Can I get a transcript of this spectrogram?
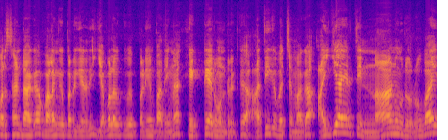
பர்சன்டாக வழங்கப்படுகிறது. எவ்வளவுக்கு அப்படின்னு பார்த்தீங்கன்னா ஹெக்டேர் ஒன்றுக்கு அதிகபட்சமாக ஐயாயிரத்தி நானூறு ரூபாய்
